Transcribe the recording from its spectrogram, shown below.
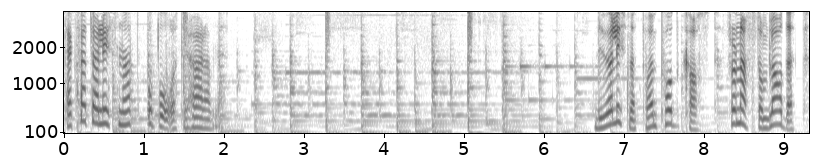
Tack för att du har lyssnat och på återhörande. Du har lyssnat på en podcast från Aftonbladet.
